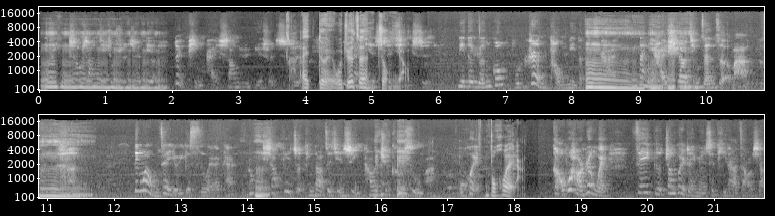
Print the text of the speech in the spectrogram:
嗯，营收商机就损失；第二，对品牌商誉也损失了。哎，对，我觉得这很重要。是你的员工不认同你的品牌，嗯、那你还需要竞争者吗？嗯。另外，我们再有一个思维来看，如果消费者听到这件事情，他会去客诉吗？不会，不会啦。搞不好认为。这个专柜人员是替他着想，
